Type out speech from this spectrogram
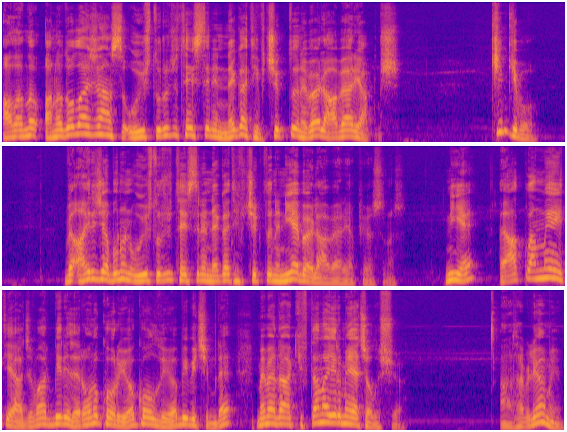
Alanı, Anadolu Ajansı uyuşturucu testinin negatif çıktığını böyle haber yapmış. Kim ki bu? Ve ayrıca bunun uyuşturucu testinin negatif çıktığını niye böyle haber yapıyorsunuz? Niye? E, aklanmaya ihtiyacı var. Birileri onu koruyor, kolluyor bir biçimde. Mehmet Akif'ten ayırmaya çalışıyor. Anlatabiliyor muyum?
